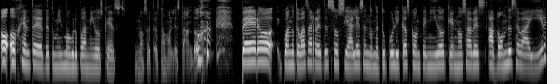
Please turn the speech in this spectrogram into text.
O, o gente de tu mismo grupo de amigos que es, no se te está molestando. Pero cuando te vas a redes sociales en donde tú publicas contenido que no sabes a dónde se va a ir,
